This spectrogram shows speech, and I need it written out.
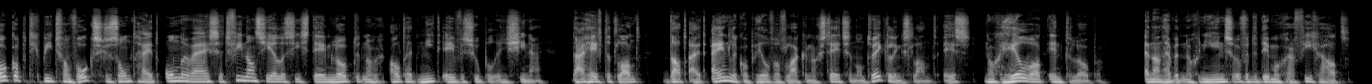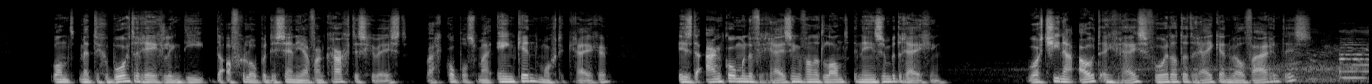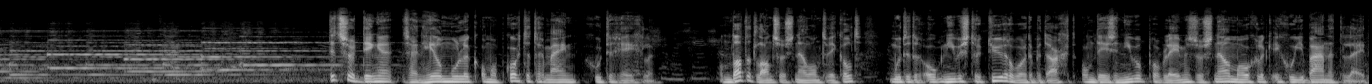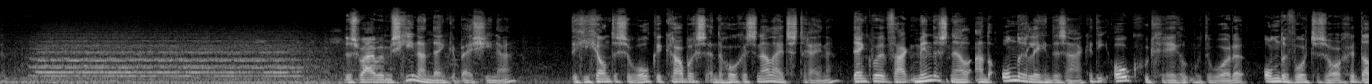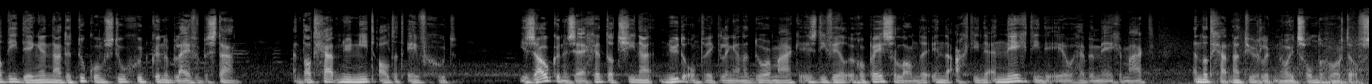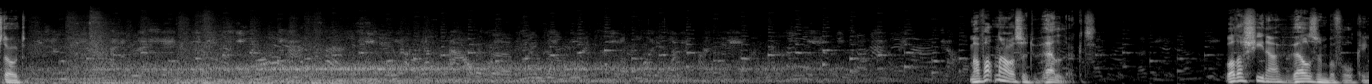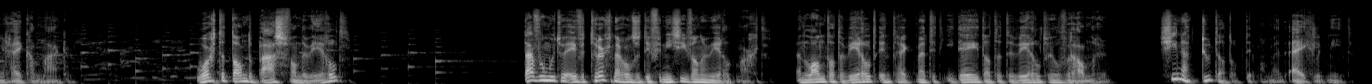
Ook op het gebied van volksgezondheid, onderwijs, het financiële systeem loopt het nog altijd niet even soepel in China. Daar heeft het land, dat uiteindelijk op heel veel vlakken nog steeds een ontwikkelingsland is, nog heel wat in te lopen. En dan hebben we het nog niet eens over de demografie gehad. Want met de geboorteregeling die de afgelopen decennia van kracht is geweest, waar koppels maar één kind mochten krijgen, is de aankomende vergrijzing van het land ineens een bedreiging. Wordt China oud en grijs voordat het rijk en welvarend is? Dit soort dingen zijn heel moeilijk om op korte termijn goed te regelen. Omdat het land zo snel ontwikkelt, moeten er ook nieuwe structuren worden bedacht om deze nieuwe problemen zo snel mogelijk in goede banen te leiden. Dus waar we misschien aan denken bij China, de gigantische wolkenkrabbers en de hoge snelheidstreinen, denken we vaak minder snel aan de onderliggende zaken die ook goed geregeld moeten worden om ervoor te zorgen dat die dingen naar de toekomst toe goed kunnen blijven bestaan. En dat gaat nu niet altijd even goed. Je zou kunnen zeggen dat China nu de ontwikkeling aan het doormaken is die veel Europese landen in de 18e en 19e eeuw hebben meegemaakt. En dat gaat natuurlijk nooit zonder horten of stoten. Maar wat nou als het wel lukt? Wat als China wel zijn bevolking rijk kan maken? Wordt het dan de baas van de wereld? Daarvoor moeten we even terug naar onze definitie van een wereldmacht. Een land dat de wereld intrekt met het idee dat het de wereld wil veranderen. China doet dat op dit moment eigenlijk niet.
